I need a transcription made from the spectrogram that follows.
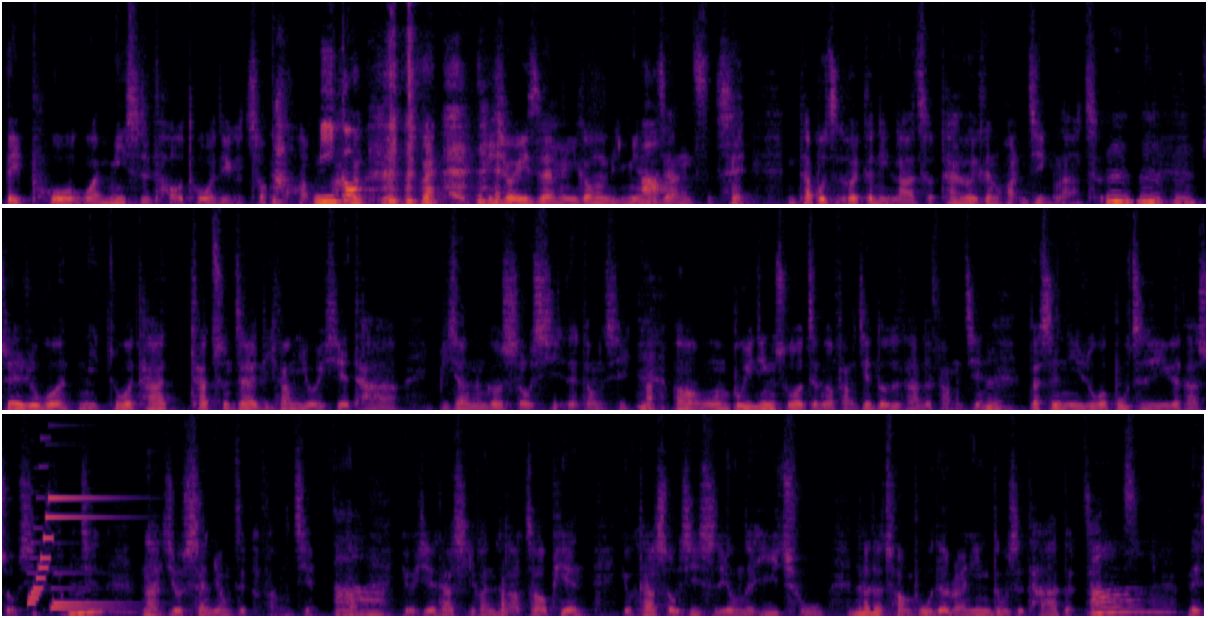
被迫玩密室逃脱的一个状况，迷宫，对，你就一直在迷宫里面这样子，哦、对，他不只会跟你拉扯，他还会跟环境拉扯，嗯嗯嗯，所以如果你如果他他存在的地方有一些他比较能够熟悉的东西，嗯、哦，我们不一定说整个房间都是他的房间，嗯，但是你如果布置一个他熟悉的房间，嗯、那你就善用这个房间。啊、哦，有一些他喜欢的老照片，有他熟悉使用的衣橱，嗯、他的床铺的软硬度是他的这样子。哦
